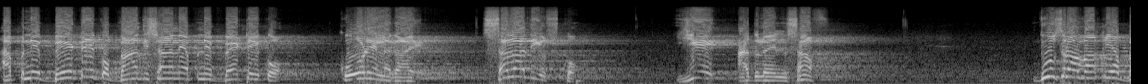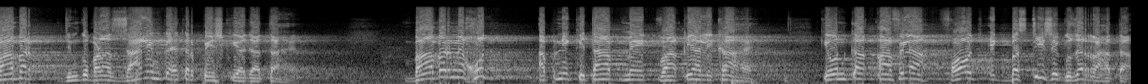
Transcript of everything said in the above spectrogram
اپنے بیٹے کو، بادشاہ نے اپنے بیٹے کو کوڑے لگائے، سزا دی اس کو۔ یہ عدل و انصاف۔ دوسرا واقعہ بابر، جن کو بڑا ظالم کہہ کر پیش کیا جاتا ہے۔ بابر نے خود اپنی کتاب میں ایک واقعہ لکھا ہے کہ ان کا قافلہ فوج ایک بستی سے گزر رہا تھا۔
